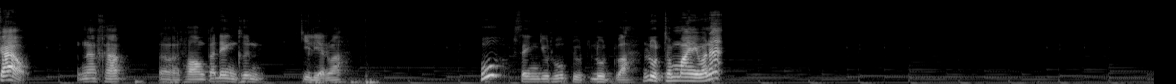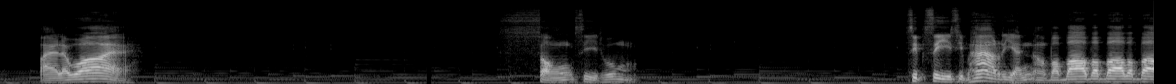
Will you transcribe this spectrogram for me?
47.9นะครับเอ่อทองก็เด้งขึ้นกี่เหรียญวะ เซ็ง YouTube หยุดหลุดวะหลุดทำไมวะนะ ไปแล้วว้ยสองสี่ทุ่มสิบสี่สิบห้าเหรียญอ๋อเบาเบาเบาเบาเบา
